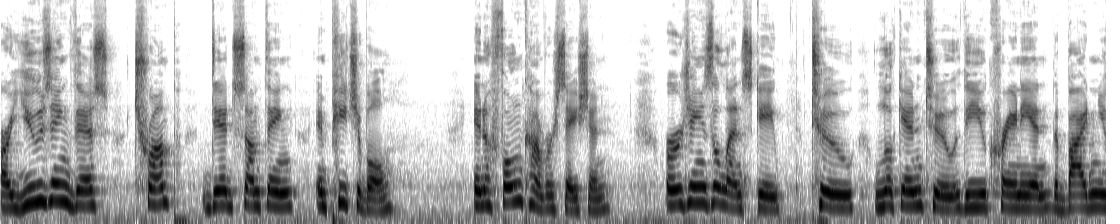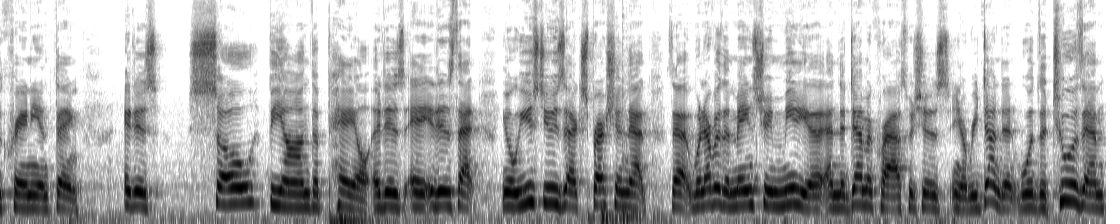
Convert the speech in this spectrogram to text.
are using this Trump did something impeachable in a phone conversation, urging Zelensky to look into the Ukrainian, the Biden Ukrainian thing. It is so beyond the pale. It is a, it is that you know we used to use that expression that that whenever the mainstream media and the Democrats, which is you know redundant, when the two of them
